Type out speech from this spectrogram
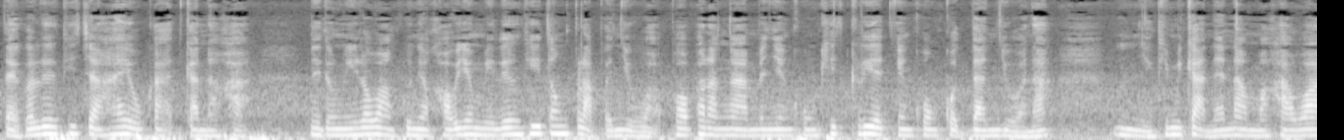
แต่ก็เลือกที่จะให้โอกาสกันนะคะในตรงนี้ระหว่างคุณกับเขายังมีเรื่องที่ต้องปรับกันอยู่อะเพราะพลังงานมันยังคงคิดเครียดยังคงกดดันอยู่นะอืมอย่างที่มีการแนะนำมาค่ะว่า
